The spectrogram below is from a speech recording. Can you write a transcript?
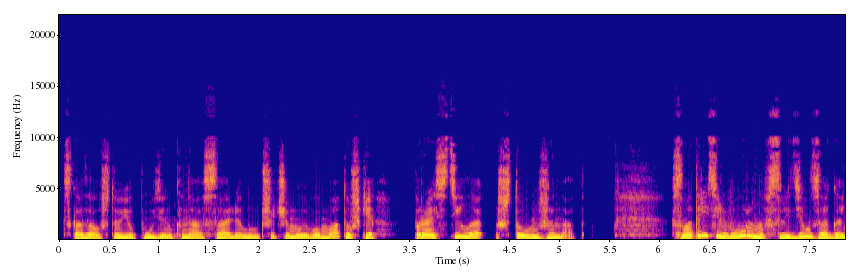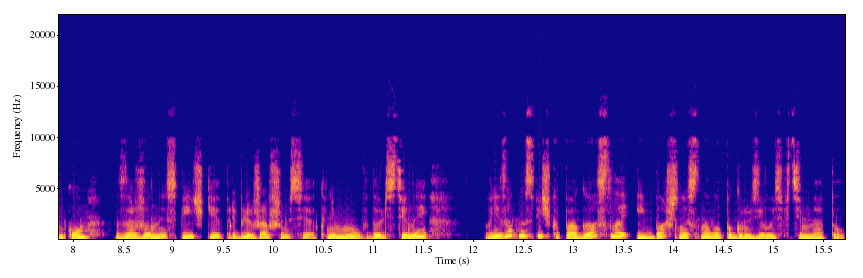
сказал, что ее пудинг на сале лучше, чем у его матушки, простила, что он женат. Смотритель Воронов следил за огоньком зажженной спички, приближавшимся к нему вдоль стены. Внезапно спичка погасла, и башня снова погрузилась в темноту.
